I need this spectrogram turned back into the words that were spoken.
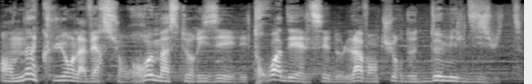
en incluant la version remasterisée et les 3 DLC de l'aventure de 2018.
